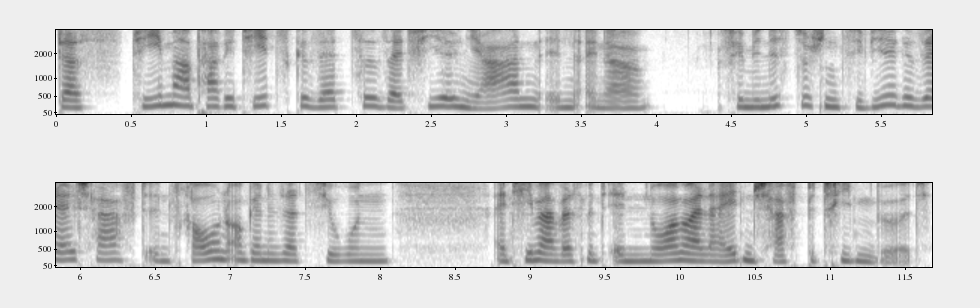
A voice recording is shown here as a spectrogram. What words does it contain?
das Thema Paritätsgesetze seit vielen Jahren in einer feministischen Zivilgesellschaft, in Frauenorganisationen, ein Thema, was mit enormer Leidenschaft betrieben wird.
